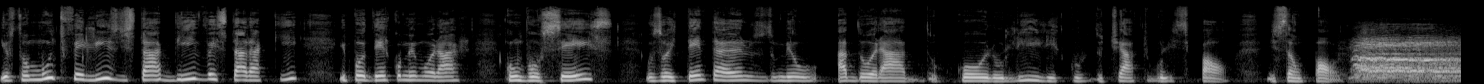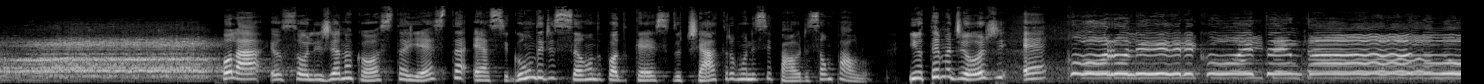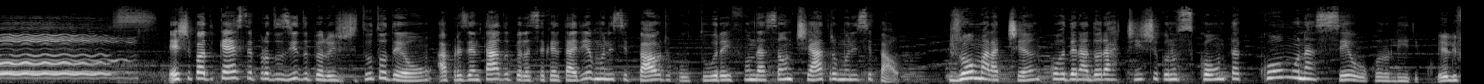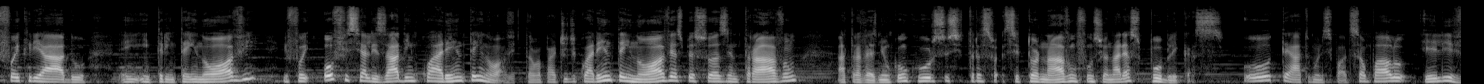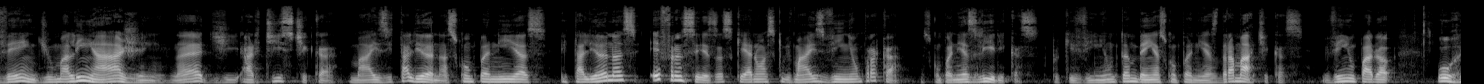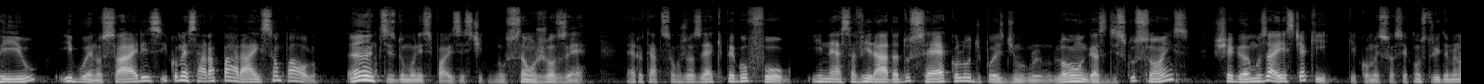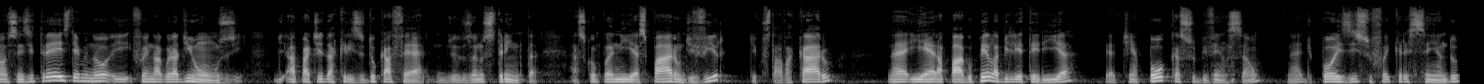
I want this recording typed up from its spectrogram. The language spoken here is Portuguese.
Eu estou muito feliz de estar viva, estar aqui e poder comemorar com vocês os 80 anos do meu adorado coro lírico do Teatro Municipal de São Paulo. Olá, eu sou Ligiana Costa e esta é a segunda edição do podcast do Teatro Municipal de São Paulo. E o tema de hoje é Coro Lírico 80 anos. Este podcast é produzido pelo Instituto Odeon, apresentado pela Secretaria Municipal de Cultura e Fundação Teatro Municipal. João Malatian, coordenador artístico, nos conta como nasceu o coro lírico. Ele foi criado em, em 39 e foi oficializado em 49. Então, a partir de 49, as pessoas entravam através de um concurso e se, se tornavam funcionárias públicas. O Teatro Municipal de São Paulo ele vem de uma linhagem né, de artística mais italiana, as companhias italianas e francesas que eram as que mais vinham para cá, as companhias líricas, porque vinham também as companhias dramáticas, vinham para o Rio e Buenos Aires e começaram a parar em São Paulo antes do municipal existir, no São José. Era o Teatro São José que pegou fogo. E nessa virada do século, depois de longas discussões, chegamos a este aqui, que começou a ser construído em 1903 terminou e foi inaugurado em 11. A partir da crise do café dos anos 30, as companhias param de vir, que custava caro, né, e era pago pela bilheteria, eh, tinha pouca subvenção. Né, depois isso foi crescendo.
